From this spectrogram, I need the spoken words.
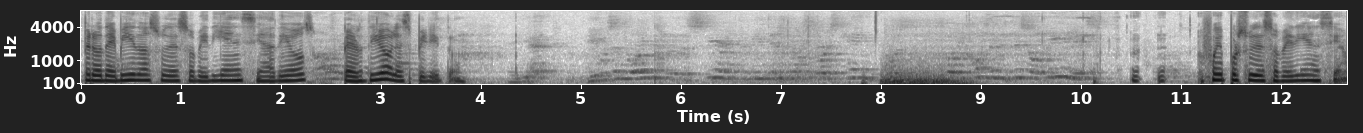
pero debido a su desobediencia a Dios, perdió el Espíritu. Fue por su desobediencia.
